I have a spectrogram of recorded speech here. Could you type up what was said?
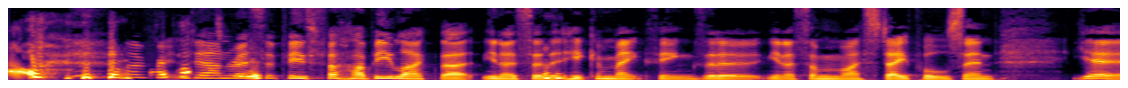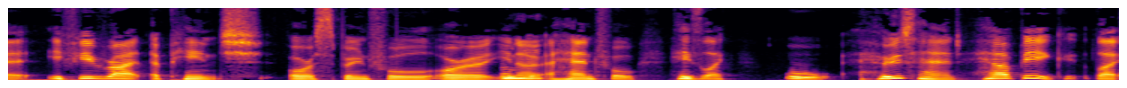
how. I've written down recipes for hubby like that, you know, so that he can make things that are, you know, some of my staples. And yeah, if you write a pinch or a spoonful or a, you know, Mm-hmm. a handful, he's like, well, whose hand? How big? Like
